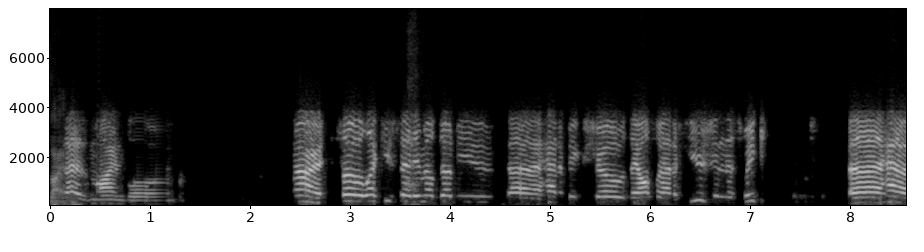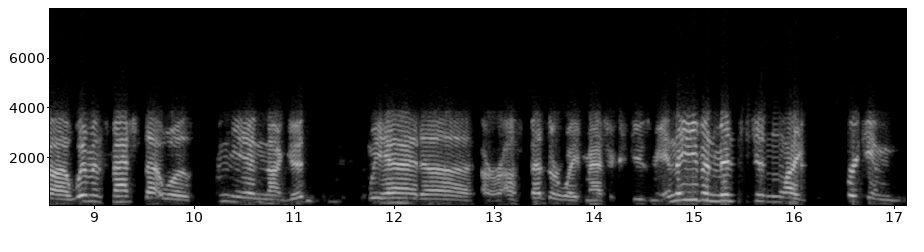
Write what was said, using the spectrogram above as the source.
that is mind blowing. All right, so like you said, MLW uh, had a big show. They also had a fusion this week. Uh, had a women's match that was yeah, not good. We had uh, or a featherweight match, excuse me, and they even mentioned like freaking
